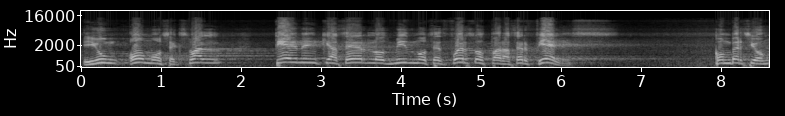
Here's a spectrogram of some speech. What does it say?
y un homosexual tienen que hacer los mismos esfuerzos para ser fieles. Conversión.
